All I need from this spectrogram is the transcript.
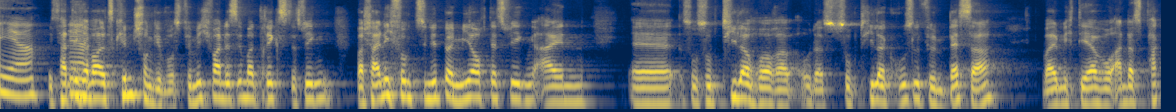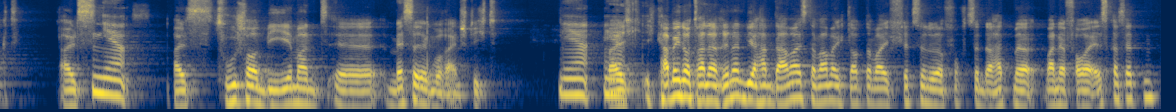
Ja. Das hatte ja. ich aber als Kind schon gewusst. Für mich waren das immer Tricks. Deswegen, wahrscheinlich funktioniert bei mir auch deswegen ein äh, so subtiler Horror oder subtiler Gruselfilm besser, weil mich der woanders packt, als, ja. als zuschauen, wie jemand äh, Messer irgendwo reinsticht. Ja, Weil ja. Ich, ich kann mich noch daran erinnern, wir haben damals, da waren wir, ich glaube, da war ich 14 oder 15, da hatten wir, waren ja VHS-Kassetten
